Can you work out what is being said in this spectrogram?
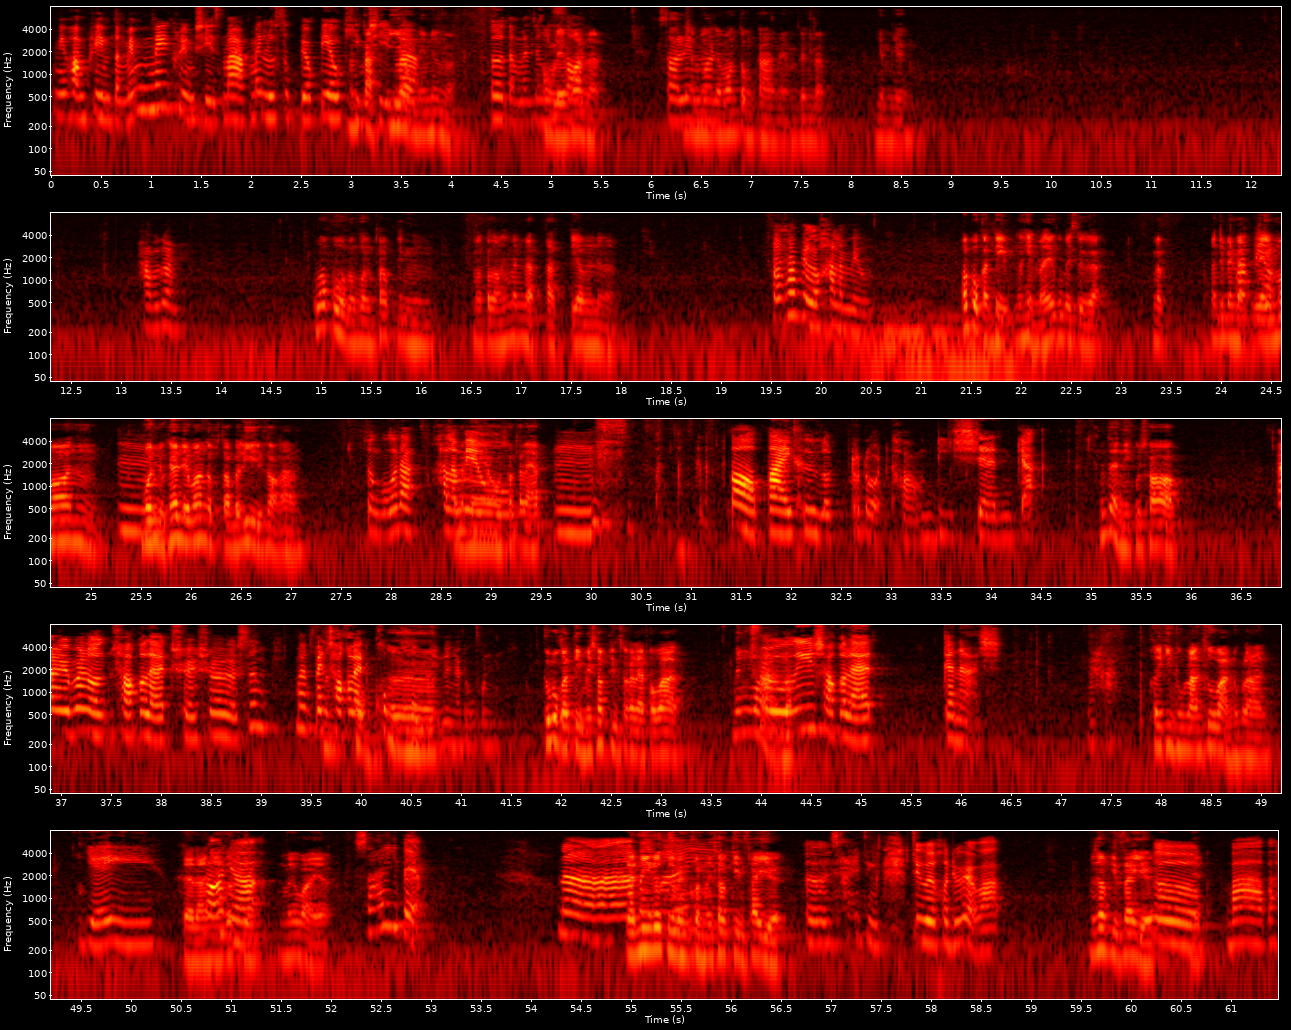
มีความครีมแต่ไม่ไม่ครีมชีสมาก ไม่รู้สึกเปรี้ยวๆคมันรีมตัดชีสเปรี้ยวมากนิดนึงอะ เออแต่มันจะของมีเลซมออสนอะซอสเลมันมมีอนเลมอนตรงกลางเนี่ยมันเป็นแบบเยิ้มทำไว้ก่อน ๆกูว่ากูเป็นคนชอบกินมากระลองที่มันแบบตัดเปรี้ยวนิดนึงอะเราชอบกินรสคาราเมล เพราะปกติมึงเห็นไหมที่กูไปซื้ออะแบบมันจะเป็นแบบเปรี้เลยว มอน อืมวนอยู่แค่เลมอนกับสตรอเบอรี่สองอัน ส่วนกูก็จะคาราเมล ช็อกโกแลต อืม ต่อไปคือรสโปรดของดิฉันกะ ตั้งแต่อันนี้กูชอบ อันนี้เป็นรสช็อกโกแลตเทรเชอร์ ซึ่งมันเป็นมันช็อกโกแลตขขมเอมอๆนิดนึงอะทุกคน ก็ปกติไม่ชอบกินช็อกโกแลตเพราะว่าแม่งหวานอะ Truly Chocolate Ganache นะคะ เคยกินทุกร้านคือหวานทุกร้าน เย้ แต่ร้านแล้วอันี้นก็เนี้คืยอไม่ไหวอะไส้แบบห นาและนี่ก็คือเป็นคนไม่ชอบกินไส้เยอะ เออใช่จริงจริงเป็นคนที่แบบว่า ไม่ชอบกินไส้เยอะ เออ เนี่ยบ้าปะ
